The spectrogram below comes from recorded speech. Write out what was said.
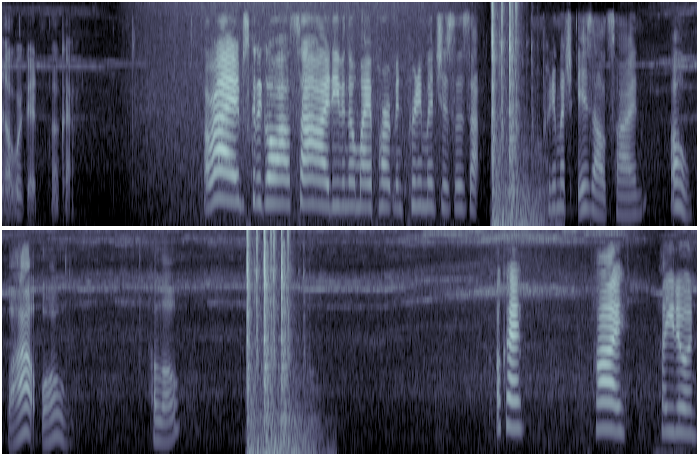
No, we're good. Okay. Alright, I'm just gonna go outside, even though my apartment pretty much is, is pretty much is outside. Oh, wow. Whoa. Hello? Okay. Hi. How you doing?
